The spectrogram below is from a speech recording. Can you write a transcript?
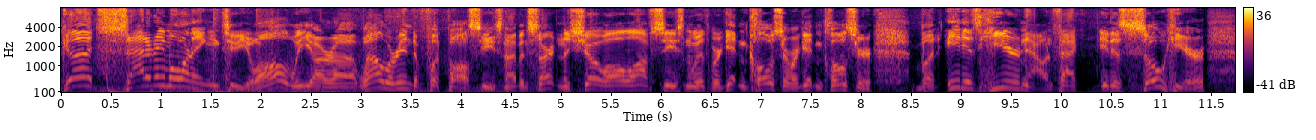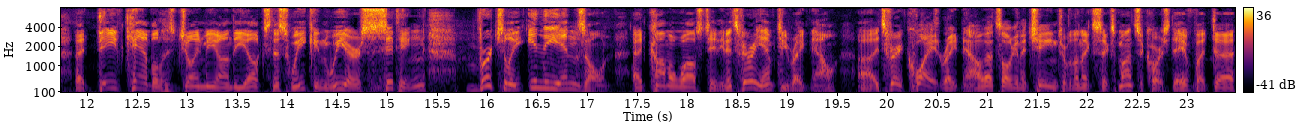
Good Saturday morning to you all. We are, uh, well, we're into football season. I've been starting the show all off season with we're getting closer, we're getting closer, but it is here now. In fact, it is so here that Dave Campbell has joined me on the Elks this week, and we are sitting virtually in the end zone at Commonwealth Stadium. It's very empty right now. Uh, it's very quiet right now. That's all going to change over the next six months, of course, Dave. But uh,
